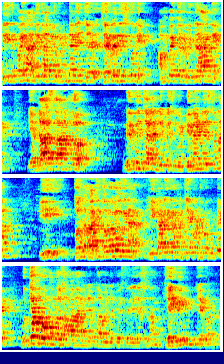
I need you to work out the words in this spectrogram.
దీనిపైన అధికారులు వెంటనే చర్య తీసుకొని అంబేద్కర్ విగ్రహాన్ని యథాస్థానంలో నిర్మించాలని చెప్పేసి మేము డిమాండ్ చేస్తున్నాం. ఈ తొందర అతి త్వరలో విన ఈ కార్యక్రమం చేపట్టుకోకుంటే ఉద్యమ రూపంలో సమాధానం చెప్తామని చెప్పేసి తెలియజేస్తున్నాం. జై భీమ్ జై భారత్.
